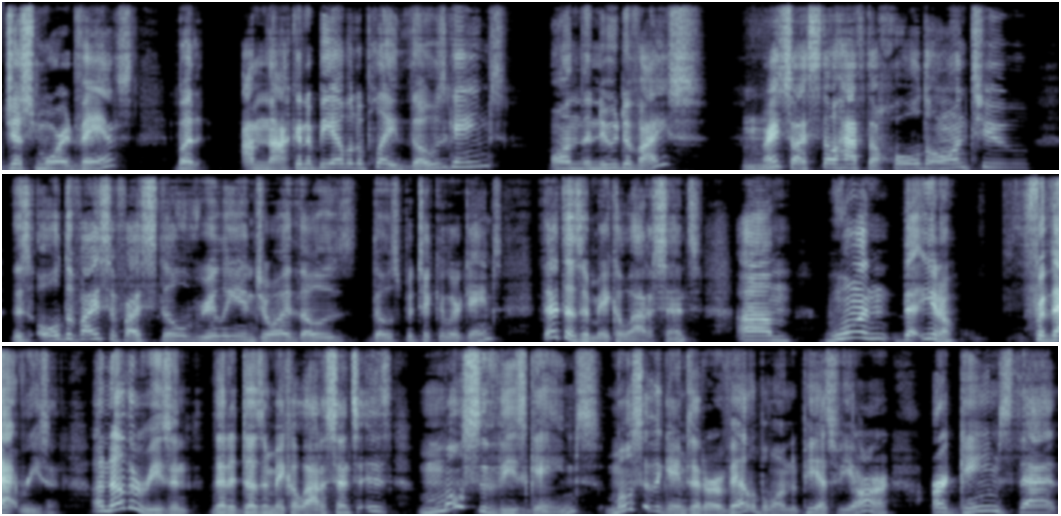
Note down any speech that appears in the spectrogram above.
just more advanced but i'm not going to be able to play those games on the new device mm-hmm. right? So i still have to hold on to this old device if i still really enjoy those those particular games. That doesn't make a lot of sense. Um one that you know for that reason. Another reason that it doesn't make a lot of sense is most of these games, most of the games that are available on the PSVR are games that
